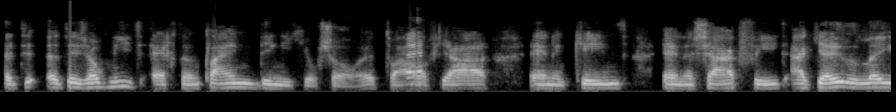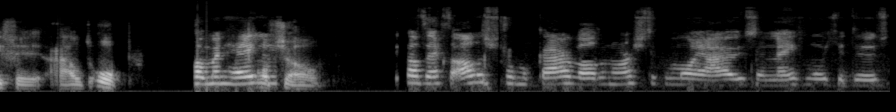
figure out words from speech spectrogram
het, het is ook niet echt een klein dingetje of zo. Hè? 12 jaar en een kind en een zaakfiet. Eigenlijk je hele leven houdt op gewoon mijn hele of zo. ik had echt alles voor elkaar. We hadden een hartstikke mooi huis en neefmoedje dus.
